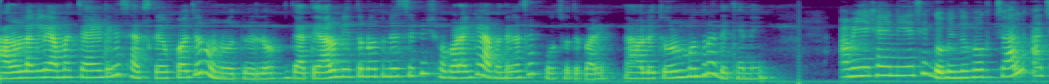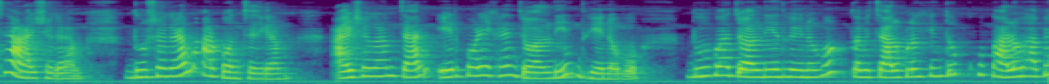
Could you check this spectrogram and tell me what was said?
ভালো লাগলে আমার চ্যানেলটিকে সাবস্ক্রাইব করার জন্য অনুরোধ রইল, যাতে আরও নিত্য নতুন রেসিপি সবার আগে আপনাদের কাছে পৌঁছতে পারে। তাহলে চলুন বন্ধুরা, দেখে নিই। আমি এখানে নিয়েছি গোবিন্দভোগ চাল আছে আড়াইশো গ্রাম, দুশো গ্রাম আর পঞ্চাশ গ্রাম। আড়াইশো গ্রাম চাল, এরপরে এখানে জল দিয়ে ধুয়ে নেব। দুবার জল দিয়ে ধুয়ে নেব। তবে চালগুলো কিন্তু খুব ভালোভাবে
